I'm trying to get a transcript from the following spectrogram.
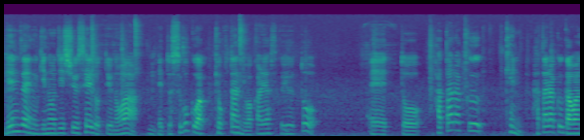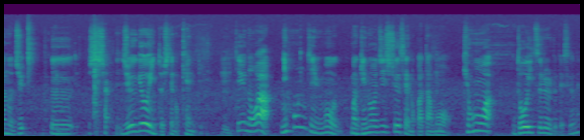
現在の技能実習制度っていうのは、うん、えっと、すごくは極端に分かりやすく言うとえー、っと働く権働く側のじゅ従業員としての権利っていうのは、日本人も、まあ、技能実習生の方も基本は同一ルールですよね。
